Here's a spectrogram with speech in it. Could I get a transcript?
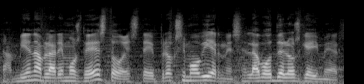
También hablaremos de esto este próximo viernes en La Voz de los Gamers.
